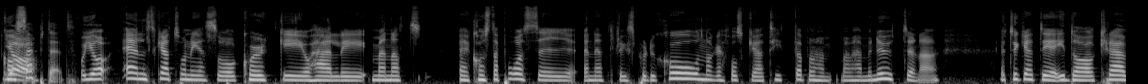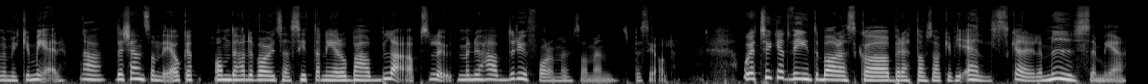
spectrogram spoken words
konceptet. Och jag älskar att hon är så quirky och härlig, men att eh, kosta på sig en Netflix-produktion och att folk ska titta på de här, de här minuterna. Jag tycker att det idag kräver mycket mer. Ja. Det känns som det. Och att om det hade varit så här, sitta ner och babbla, absolut. Men nu hade det ju formen som en special. Och jag tycker att vi inte bara ska berätta om saker vi älskar eller myser med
